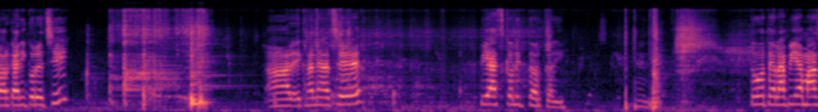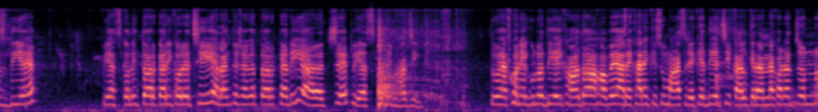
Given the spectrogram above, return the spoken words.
তরকারি করেছি। আর এখানে আছে পেঁয়াজ কলির তরকারি। তো তেলাপিয়া মাছ দিয়ে পেঁয়াজ কলির তরকারি করেছি হেলান্ত শাকের তরকারি আর হচ্ছে পেঁয়াজ কলি ভাজি। তো এখন এগুলো দিয়েই খাওয়া দাওয়া হবে। আর এখানে কিছু মাছ রেখে দিয়েছি কালকে রান্না করার জন্য।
